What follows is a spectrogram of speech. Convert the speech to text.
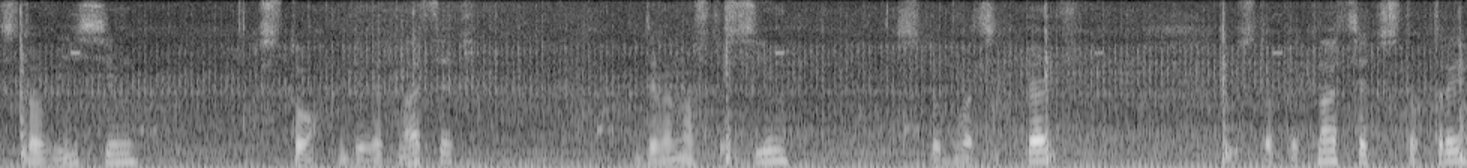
108, 119, 97, 125, 115, 103,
